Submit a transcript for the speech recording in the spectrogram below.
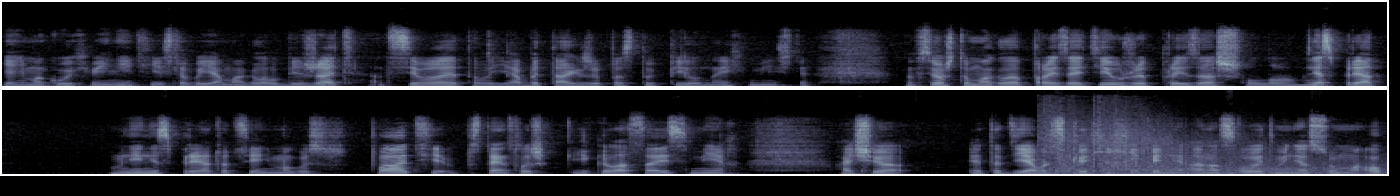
Я не могу их винить, если бы я могла убежать от всего этого, я бы также поступил на их месте. Но все, что могло произойти, уже произошло. Мне спрят... Мне не спрятаться, я не могу спать, я постоянно слышу их голоса и смех. А еще это дьявольское хихиканье, она сводит меня с ума. Оп,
